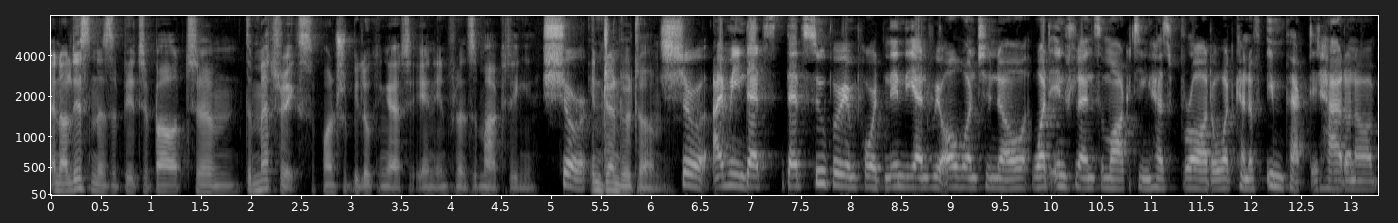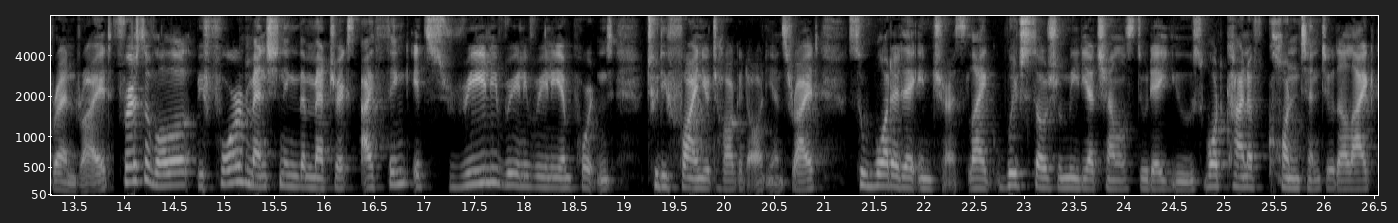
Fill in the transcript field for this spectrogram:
and our listeners a bit about um, the metrics one should be looking at in influencer marketing? Sure. In general terms. Sure. I mean that's that's super important. In the end, we all want to know what influencer marketing has brought or what kind of impact it had on our brand, right? First of all, before mentioning the metrics, I think it's really, really, really important to define your target audience, right? So what are their interests? Like which social media channels do they use? What kind of content do they like?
